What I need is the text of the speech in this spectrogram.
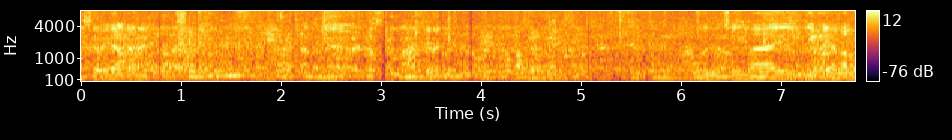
আছে ভাইয়া, জানাই সুজিত ভাই ভালো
